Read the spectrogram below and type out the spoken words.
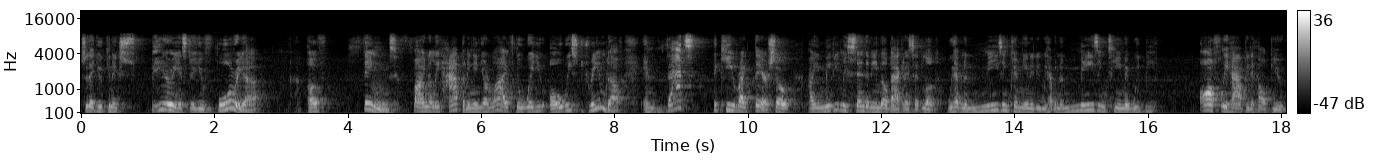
so that you can experience the euphoria of things finally happening in your life the way you always dreamed of. And that's the key right there. So I immediately sent an email back and I said, look, we have an amazing community, we have an amazing team, and we'd be awfully happy to help you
